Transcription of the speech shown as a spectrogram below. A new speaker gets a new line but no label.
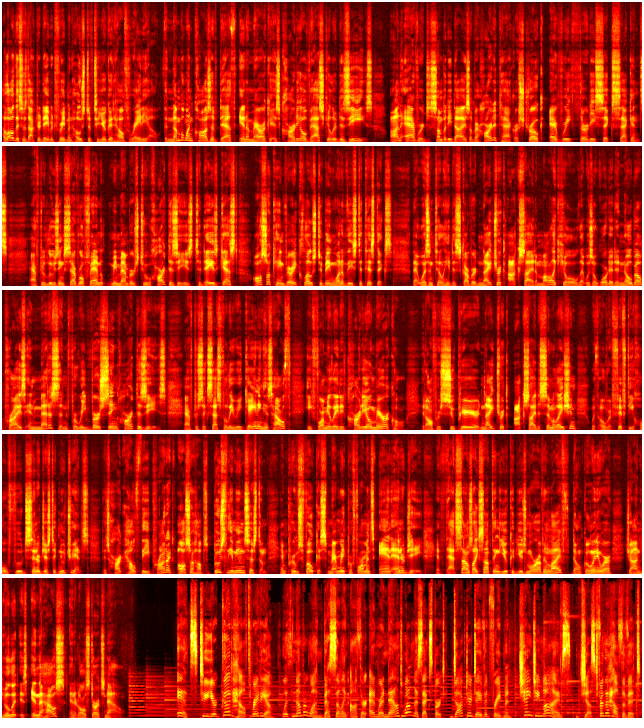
Hello, this is Dr. David Friedman, host of To Your Good Health Radio. The number one cause of death in America is cardiovascular disease. On average, somebody dies of a heart attack or stroke every 36 seconds. After losing several family members to heart disease, today's guest also came very close to being one of these statistics. That was until he discovered nitric oxide, a molecule that was awarded a Nobel Prize in medicine for reversing heart disease. After successfully regaining his health, he formulated Cardio Miracle. It offers superior nitric oxide assimilation with over 50 whole food synergistic nutrients. This heart healthy product also helps boost the immune system, improves focus, memory, performance, and energy. If that sounds like something you could use more of in life, don't go anywhere. John Hewlett is in the house, and it all starts now.
It's To Your Good Health Radio with number one best-selling author and renowned wellness expert, Dr. David Friedman. Changing lives just for the health of it.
